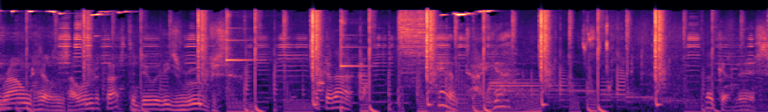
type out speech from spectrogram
round hills. I wonder if that's to do with these roofs. Look at that. Hello, tiger. Look at this.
